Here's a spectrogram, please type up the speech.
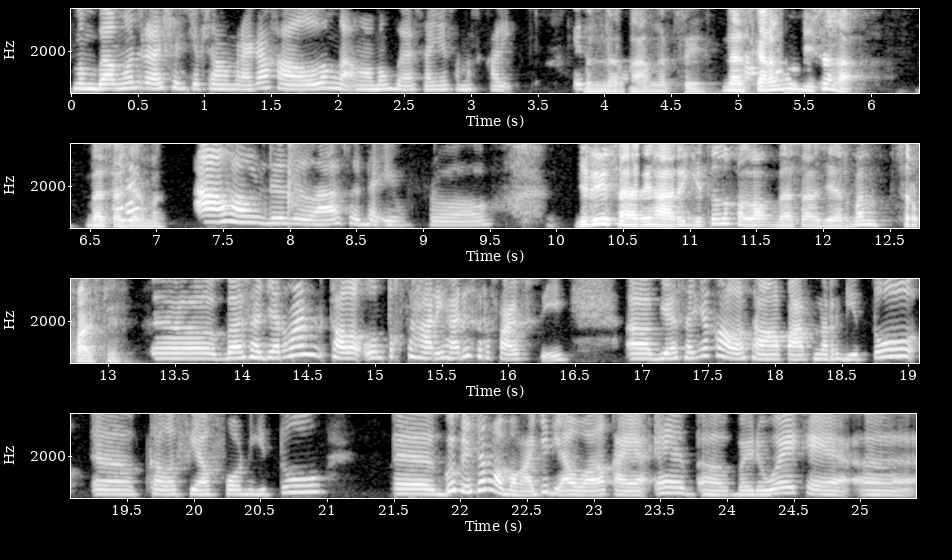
membangun relationship sama mereka kalau lo nggak ngomong bahasanya sama sekali. Itu Bener sih. banget sih. Dan nah, sekarang lo bisa nggak bahasa sekarang, Jerman? Alhamdulillah sudah improve. Jadi sehari-hari gitu lo kalau bahasa Jerman survive nih? Uh, bahasa Jerman kalau untuk sehari-hari survive sih. Uh, biasanya kalau sama partner gitu, uh, kalau via phone gitu, uh, gue biasa ngomong aja di awal kayak, eh uh, by the way kayak uh,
